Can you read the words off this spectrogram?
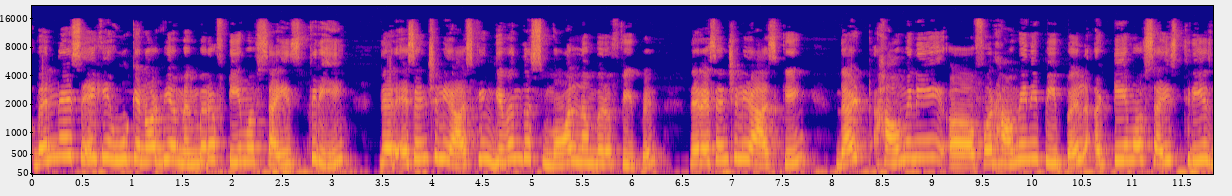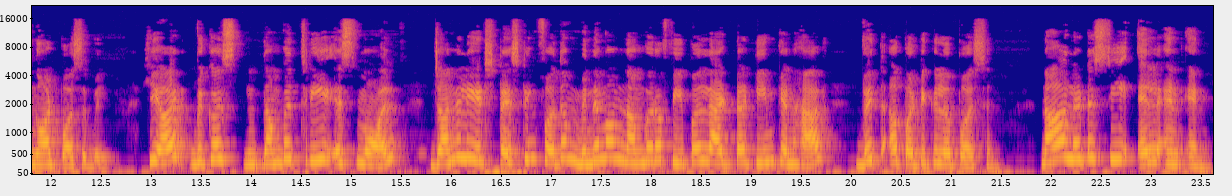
when they say ki who cannot be a member of team of size 3, they're essentially asking, given the small number of people, they're essentially asking that how many, uh, for how many people a team of size 3 is not possible. Here, because number 3 is small, generally it's testing for the minimum number of people that a team can have with a particular person. Now let us see L and N.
